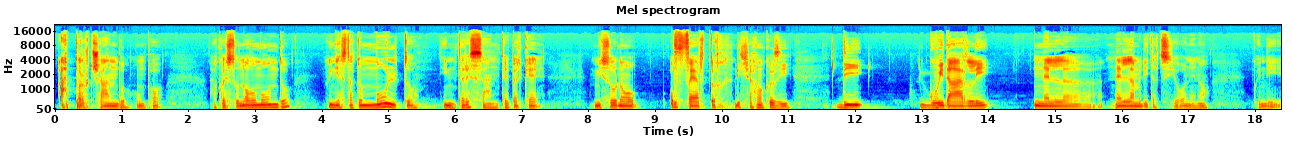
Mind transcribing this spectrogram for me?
approcciando un po' a questo nuovo mondo, quindi è stato molto interessante perché mi sono offerto, diciamo così, di guidarli nel, nella meditazione, no? Quindi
